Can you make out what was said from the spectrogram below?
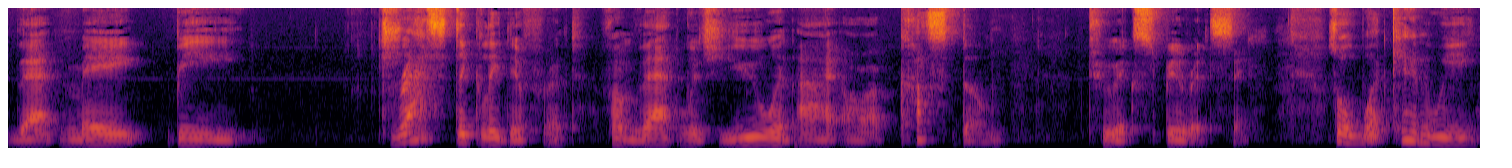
that may be drastically different from that which you and I are accustomed to experiencing. So, what can we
